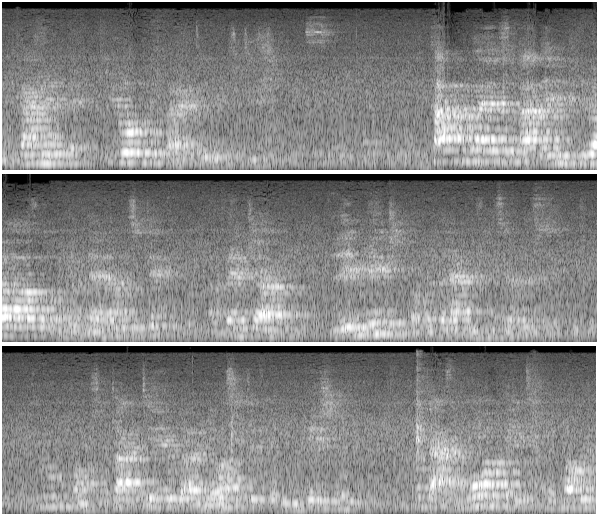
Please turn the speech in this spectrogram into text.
becoming a purely corrective institution. Countless are the individuals of your dynamistic adventure image of the Prison Service through constructive and positive communication, which has won it public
